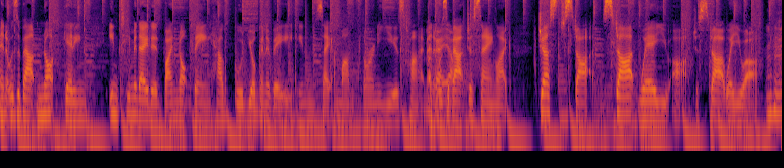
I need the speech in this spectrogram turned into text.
And it was about not getting intimidated by not being how good you're going to be in, say, a month or in a year's time. And it was yeah. about just saying, like, just start. Start where you are. Just start where you are. Mm-hmm.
